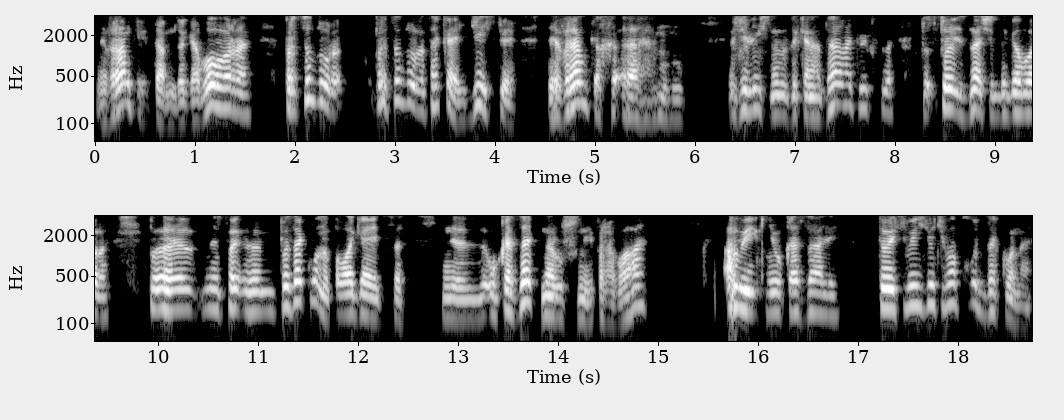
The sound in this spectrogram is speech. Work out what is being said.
В рамках там договора. Процедура, процедура такая, действие в рамках э, жилищного законодательства, то, то есть, значит, договора. По, э, по, э, по закону полагается э, указать нарушенные права, а вы их не указали. То есть вы идете в обход закона.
